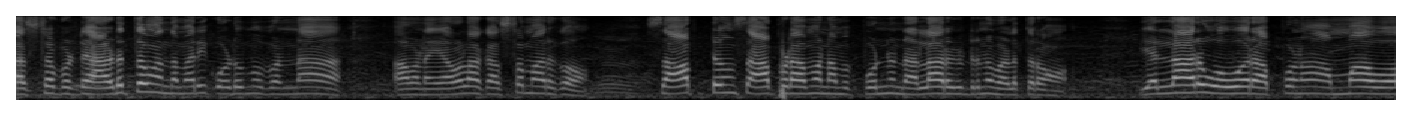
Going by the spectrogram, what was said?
கஷ்டப்பட்டு அடுத்தவன் அந்த மாதிரி கொடுமை பண்ணால் அவனை எவ்வளோ கஷ்டமாக இருக்கும். சாப்பிட்டும் சாப்பிடாம நம்ம பொண்ணு நல்லா இருக்கட்டுன்னு வளர்த்துறோம். எல்லாரும் ஒவ்வொரு அப்பனும் அம்மாவோ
